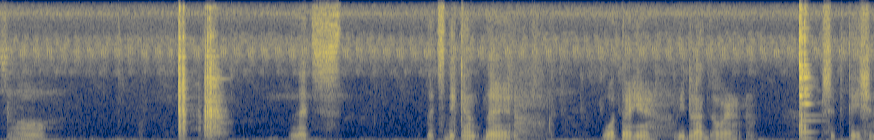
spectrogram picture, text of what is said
So let's let's decant the water here we drag our precipitation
